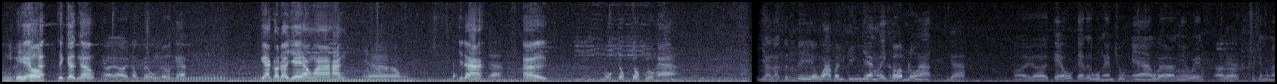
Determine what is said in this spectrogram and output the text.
gì kỹ con? Thấy cưng không? Trời ơi nút kìa uống nước kìa. Ra có đòi về không à, hận? Dạ không. Vậy đó hả? Dạ. Ờ ừ, nuốt trục trục luôn ha. Bây giờ là tính đi qua bên kiên giang lấy khóm luôn hả? Dạ. Trời ơi kéo kéo cái quần em xuống nha nghe quyền. Ờ Dạ. rồi cái chừng nó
